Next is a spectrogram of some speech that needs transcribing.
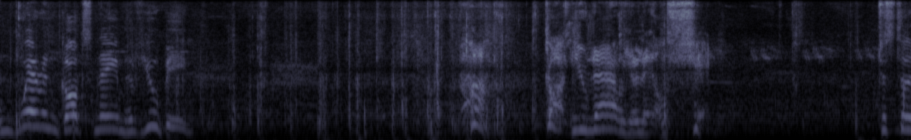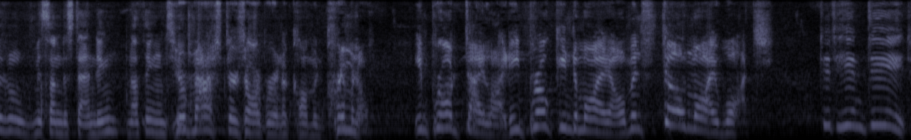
And where in God's name have you been? Got you now, you little shit! Just a little misunderstanding. Nothing to. Your master's harboring a common criminal. In broad daylight, he broke into my home and stole my watch. Did he indeed?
